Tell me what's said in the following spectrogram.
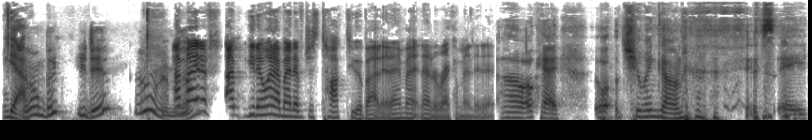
yeah. I don't think you did. I don't remember. I that. might have. I'm, you know what? I might have just talked to you about it. I might not have recommended it. Oh, okay. Well, Chewing Gum is a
